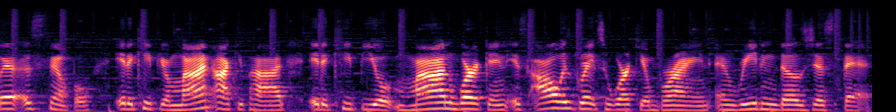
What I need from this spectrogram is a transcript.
It's simple. It'll keep your mind occupied. It'll keep your mind working. It's always great to work your brain, and reading does just that.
